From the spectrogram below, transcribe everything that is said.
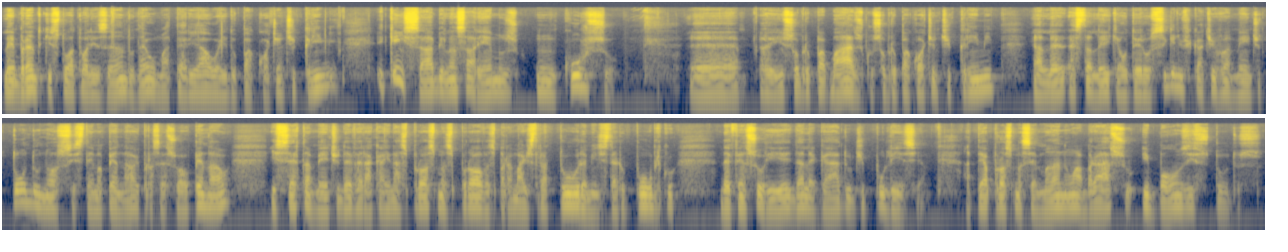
Lembrando que estou atualizando né, o material aí do pacote anticrime e quem sabe lançaremos um curso é, aí sobre o básico, sobre o pacote anticrime, esta lei que alterou significativamente todo o nosso sistema penal e processual penal e certamente deverá cair nas próximas provas para magistratura, Ministério Público, Defensoria e Delegado de Polícia. Até a próxima semana, um abraço e bons estudos.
